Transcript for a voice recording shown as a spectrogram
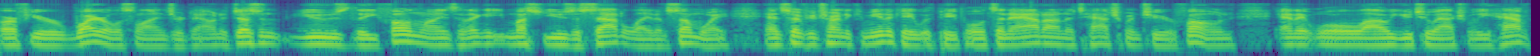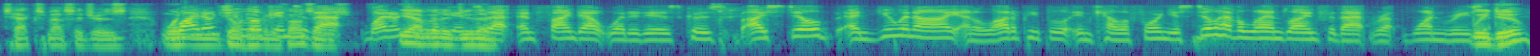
or if your wireless lines are down. It doesn't use the phone lines. I think it must use a satellite of some way. And so if you're trying to communicate with people, it's an add-on attachment to your phone, and it will allow you to actually have text messages when Why you don't you look into that? service. Why don't Yeah, you I'm look into that. that. and find out what it is? Because I still, and you and I, and a lot of people in California still have a landline for that one reason. We do.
